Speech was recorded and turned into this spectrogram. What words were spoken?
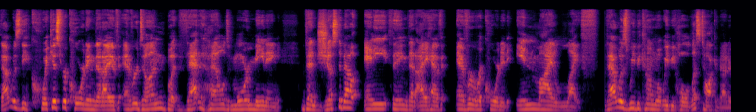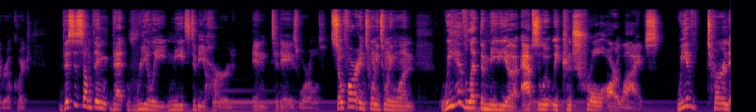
That was the quickest recording that I have ever done, but that held more meaning than just about anything that I have ever recorded in my life. That was We Become What We Behold. Let's talk about it real quick. This is something that really needs to be heard in today's world. So far in 2021, we have let the media absolutely control our lives. We have turned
